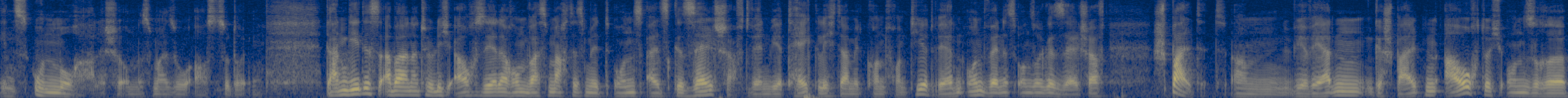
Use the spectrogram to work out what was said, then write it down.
ins Unmoralische, um es mal so auszudrücken. Dann geht es aber natürlich auch sehr darum, was macht es mit uns als Gesellschaft, wenn wir täglich damit konfrontiert werden und wenn es unsere Gesellschaft spaltet. Ähm, wir werden gespalten auch durch unsere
